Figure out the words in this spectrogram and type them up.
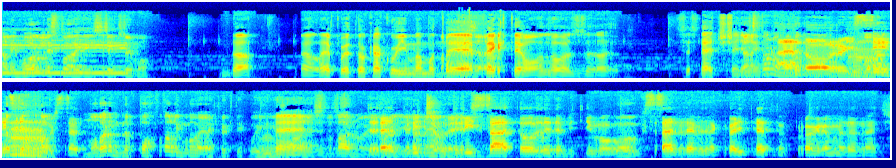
Ali morali smo da ga isečemo. Da. Da, lepo je to kako imamo te Makar za- efekte, ono, za sečenje. Ja stvarno A, moram, dobro, moram, da moram da pohvalim ove efekte koji mi Ne. Stvarno, Treba ja, ja pričamo nemam tri reći. sata ovde da bi ti mogao sad vremena kvalitetnog programa da nađeš.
